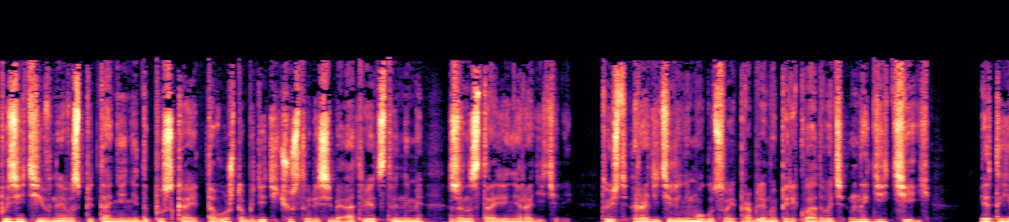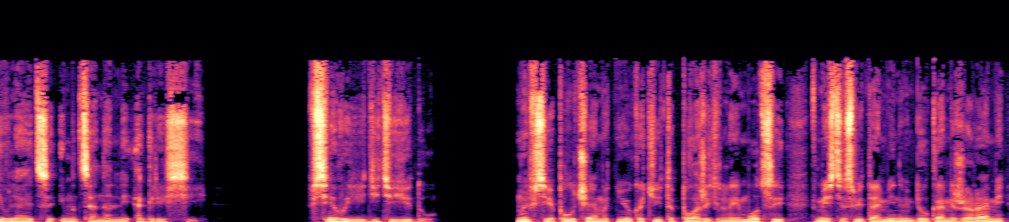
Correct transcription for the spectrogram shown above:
Позитивное воспитание не допускает того, чтобы дети чувствовали себя ответственными за настроение родителей. То есть родители не могут свои проблемы перекладывать на детей – это является эмоциональной агрессией. Все вы едите еду. Мы все получаем от нее какие-то положительные эмоции вместе с витаминами, белками, жирами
